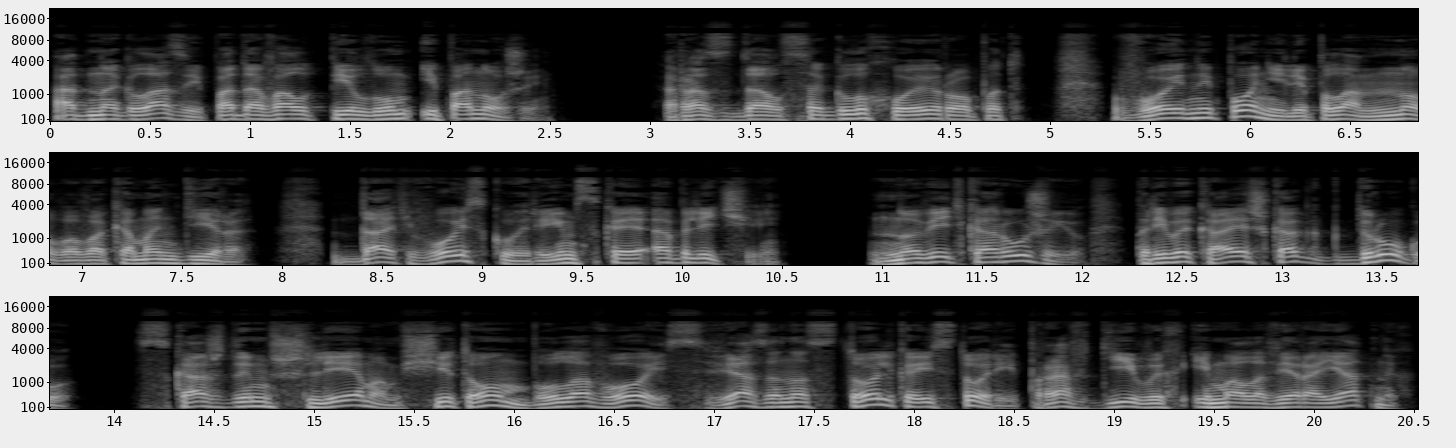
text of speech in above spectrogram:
Одноглазый подавал пилум и поножи. Раздался глухой ропот. Воины поняли план нового командира — дать войску римское обличие. Но ведь к оружию привыкаешь как к другу, с каждым шлемом, щитом, булавой связано столько историй, правдивых и маловероятных,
